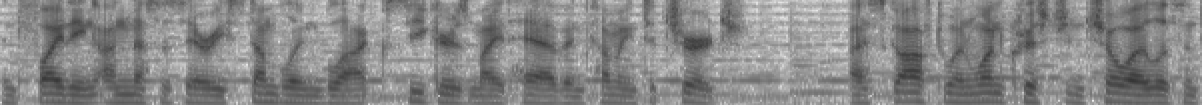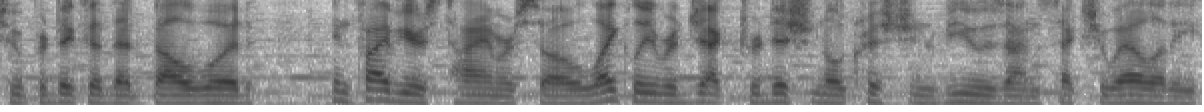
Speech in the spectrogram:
and fighting unnecessary stumbling blocks seekers might have in coming to church. I scoffed when one Christian show I listened to predicted that Bell would, in five years' time or so, likely reject traditional Christian views on sexuality.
